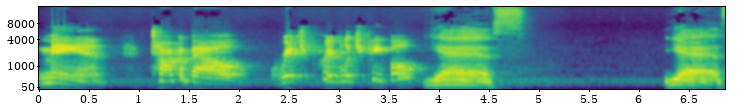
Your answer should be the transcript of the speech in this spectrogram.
Man, talk about rich, privileged people. Yes. Yes.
